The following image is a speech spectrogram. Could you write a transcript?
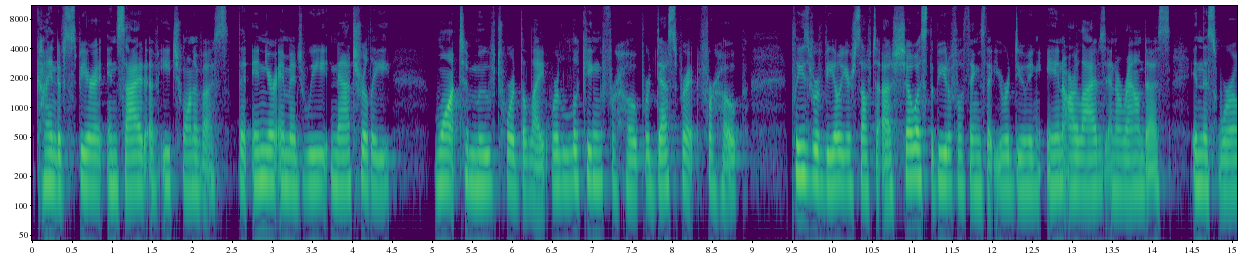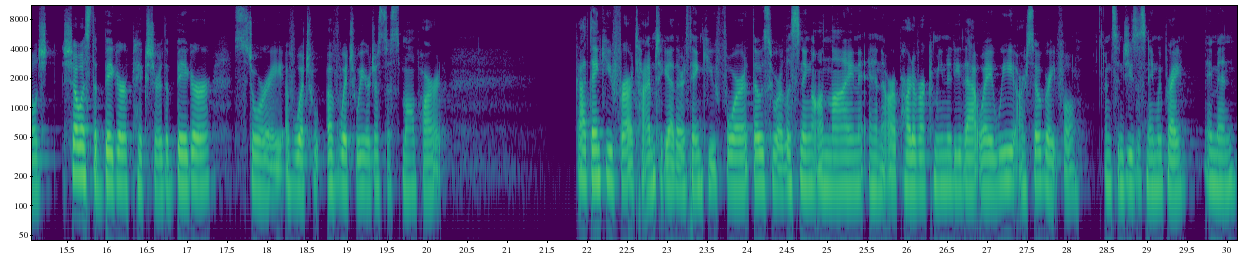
kind of spirit inside of each one of us, that in your image we naturally want to move toward the light. We're looking for hope, we're desperate for hope. Please reveal yourself to us. Show us the beautiful things that you are doing in our lives and around us in this world. Show us the bigger picture, the bigger story of which, of which we are just a small part. God, thank you for our time together. Thank you for those who are listening online and are a part of our community that way. We are so grateful. And it's in Jesus' name we pray. Amen.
